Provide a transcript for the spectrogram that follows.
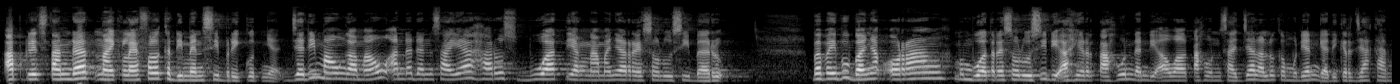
Upgrade standar naik level ke dimensi berikutnya. Jadi mau nggak mau Anda dan saya harus buat yang namanya resolusi baru. Bapak Ibu banyak orang membuat resolusi di akhir tahun dan di awal tahun saja lalu kemudian nggak dikerjakan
